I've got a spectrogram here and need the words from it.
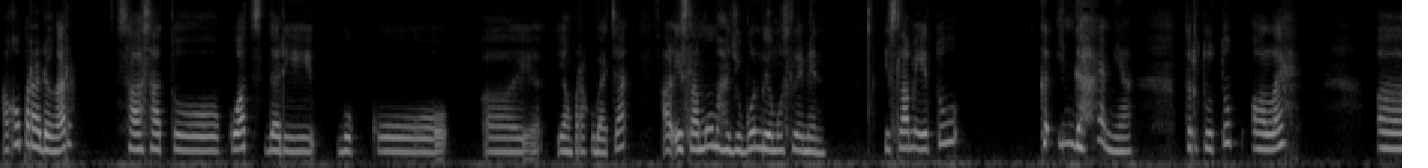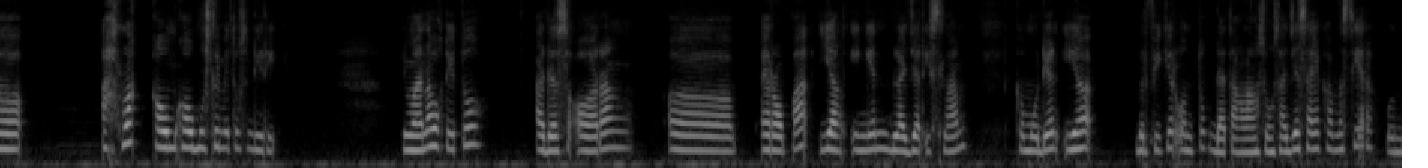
Aku pernah dengar salah satu quotes dari buku uh, yang pernah aku baca al Islamu mahjubun bil muslimin. Islam itu keindahannya tertutup oleh uh, akhlak kaum kaum muslim itu sendiri. Di mana waktu itu ada seorang uh, Eropa yang ingin belajar Islam. Kemudian ia berpikir untuk datang langsung saja saya ke Mesir. Uh,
